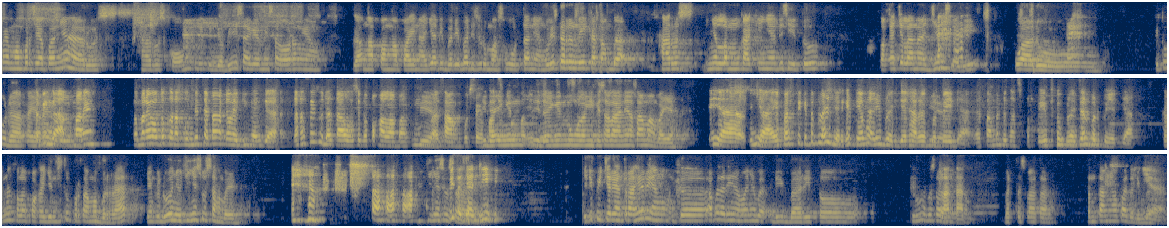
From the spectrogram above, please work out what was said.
memang persiapannya harus harus komplit nggak bisa kayak misal orang yang nggak ngapa-ngapain aja tiba-tiba disuruh masuk hutan yang literally kata mbak harus nyelam kakinya di situ pakai celana jeans lagi waduh itu udah kayak tapi enggak kemarin kemarin waktu kena kumpit saya pakai legging aja karena saya sudah tahu sudah pengalaman iya. sanggup saya tidak ingin tidak ingin mengulangi kesalahan yang sama mbak ya Iya, iya, ya pasti kita belajar kan tiap hari belajar harus iya. berbeda. Sama dengan seperti itu belajar berbeda. Karena kalau pakai jeans itu pertama berat, yang kedua nyucinya susah, Mbak ya. nyucinya susah. Bisa jadi. Jadi picture yang terakhir yang ke apa tadi namanya, Mbak? Di Barito Timur Selatan. Barito Selatan. Tentang apa tadi, Mbak? Iya.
